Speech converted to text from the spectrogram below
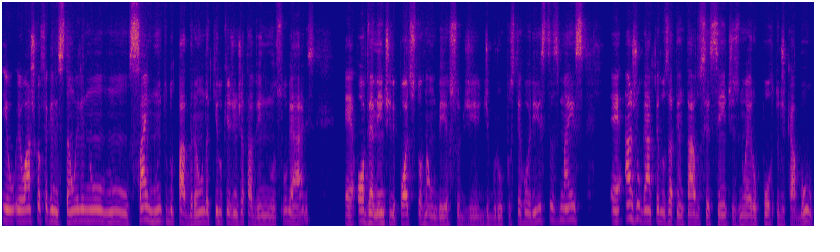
Eu, eu acho que o Afeganistão ele não, não sai muito do padrão daquilo que a gente já está vendo em outros lugares. É, obviamente, ele pode se tornar um berço de, de grupos terroristas, mas é, a julgar pelos atentados recentes no aeroporto de Cabul,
